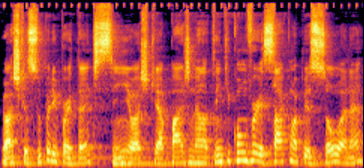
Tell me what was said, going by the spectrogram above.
Eu acho que é super importante, sim. Eu acho que a página ela tem que conversar com a pessoa, né?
